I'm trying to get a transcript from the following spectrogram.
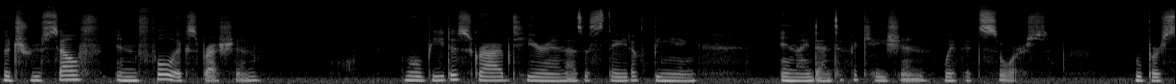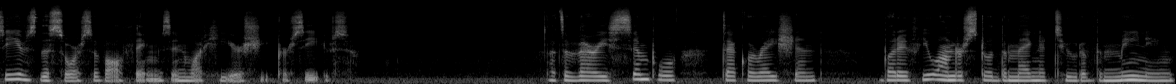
the true self in full expression, will be described herein as a state of being in identification with its source who perceives the source of all things in what he or she perceives. That's a very simple declaration, but if you understood the magnitude of the meaning,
